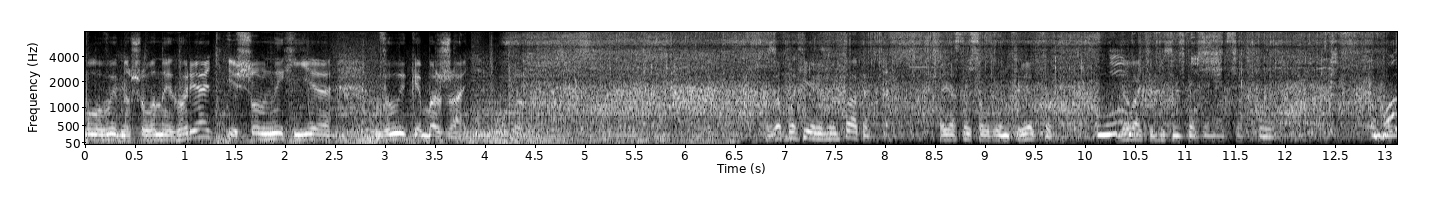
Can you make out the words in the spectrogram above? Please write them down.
Було видно, що вони горять і що в них є велике бажання. За плохие результаты, а я слышал конкретно, Ні. Давайте быстренько заняться. Он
